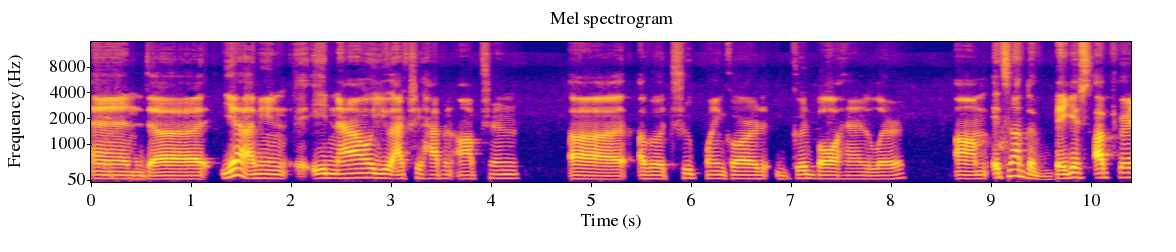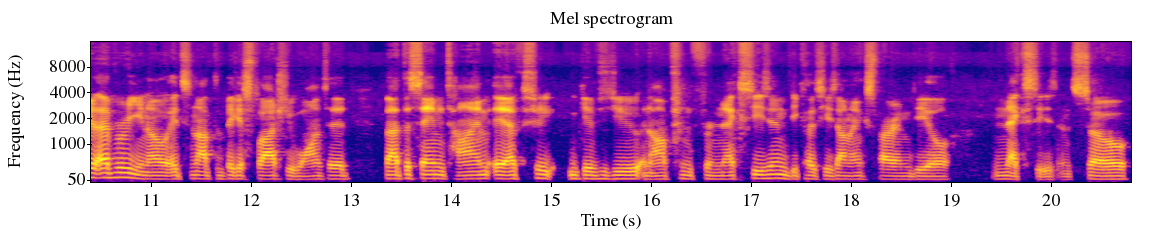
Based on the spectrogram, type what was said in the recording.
and uh, yeah, I mean, now you actually have an option uh, of a true point guard, good ball handler. Um, it's not the biggest upgrade ever. You know, it's not the biggest splash you wanted, but at the same time, it actually gives you an option for next season because he's on an expiring deal next season. So,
